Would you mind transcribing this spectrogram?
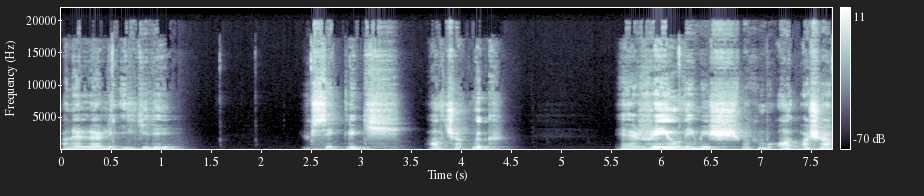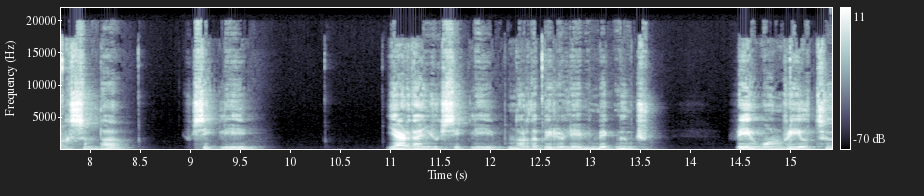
Panellerle ilgili yükseklik, alçaklık, e, rail demiş. Bakın bu aşağı kısımda yüksekliği, yerden yüksekliği bunları da belirleyebilmek mümkün. Rail 1, Rail 2.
